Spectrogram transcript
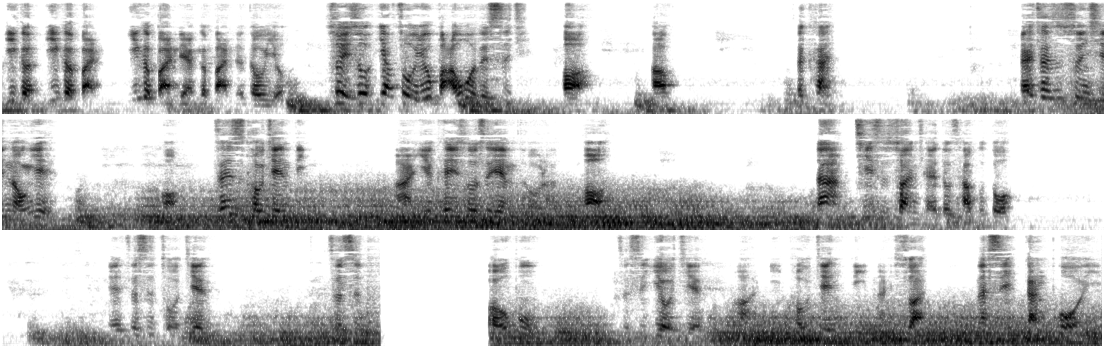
一个一个板一个板两个板的都有。所以说要做有把握的事情啊。好，再看，哎，这是顺鑫农业，哦，这是头肩顶，啊，也可以说是 M 头了，哦。那其实算起来都差不多，哎，这是左肩，这是头部，这是右肩啊，以头肩底来算，那是刚破而已，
